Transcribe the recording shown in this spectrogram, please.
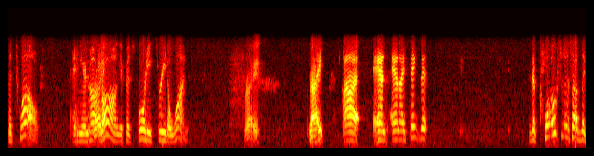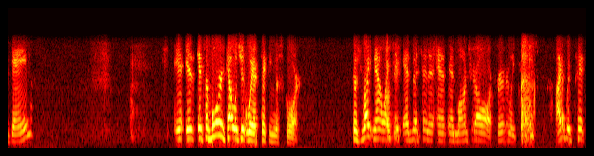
to 12, and you're not Right. wrong if it's 43 to one. Right. right? Uh, and and I think that the closeness of the game it, it, it's a more intelligent way of picking the score. Because right now, I Okay. think Edmonton and, and, and Montreal are fairly close. I would pick,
